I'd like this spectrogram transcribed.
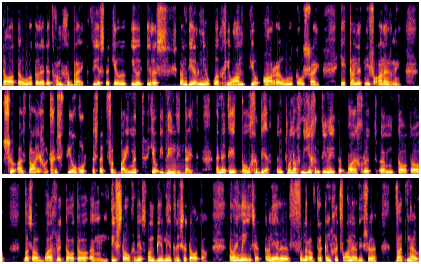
data, hoe ook hulle dit gaan gebruik, wees dit jou iris skandering jou oog, jou hand, jou are, hoe ook al sy. Jy kan dit nie verander nie. So as daai goed gesteel word, is dit verby met jou identiteit. En dit het al gebeur. In 2019 het 'n baie groot um, data was daar baie groot data um, diefstal gewees van biometriese data. Daai mense kan nie hulle vingerafdruk en goed verander nie. So wat nou?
